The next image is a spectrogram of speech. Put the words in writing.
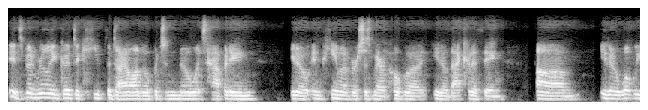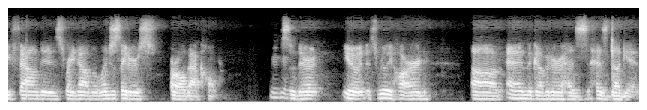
it's been really good to keep the dialogue open to know what's happening, you know, in Pima versus Maricopa, you know, that kind of thing. Um, you know, what we found is right now the legislators are all back home. Mm-hmm. So they're, you know, it's really hard. Um, and the governor has has dug in.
